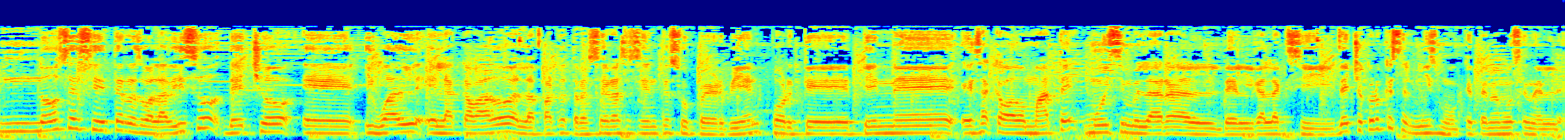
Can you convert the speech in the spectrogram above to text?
No se siente resbaladizo, de hecho, eh, igual el acabado en la parte trasera se siente súper bien porque tiene ese acabado mate muy similar al del Galaxy. De hecho, creo que es el mismo que tenemos en, el,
